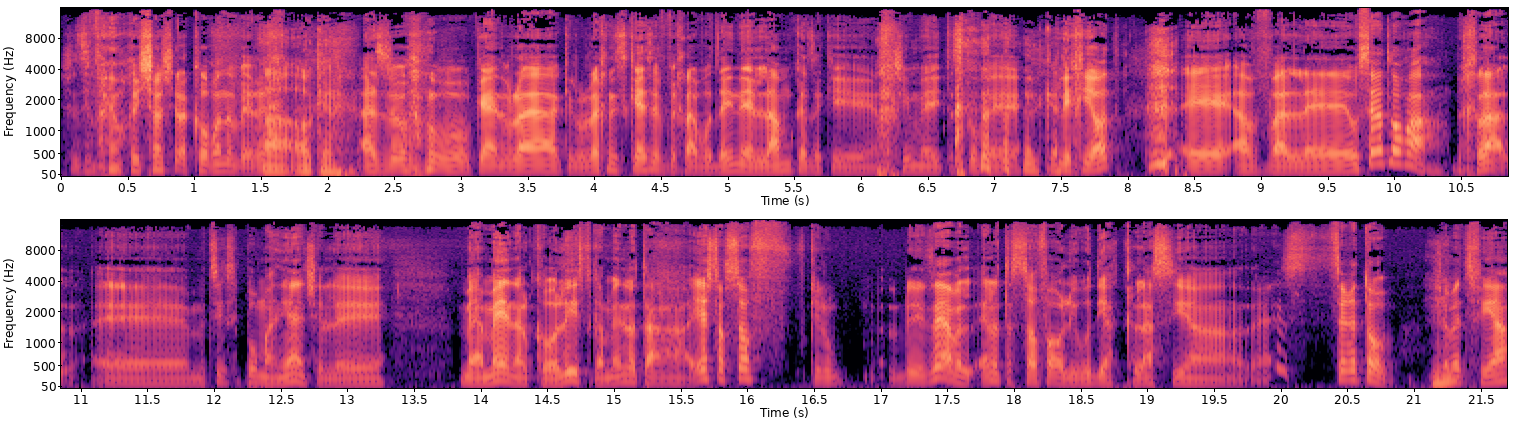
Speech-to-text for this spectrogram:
שזה ביום הראשון של הקורונה בערך. אה, אוקיי. אז הוא, הוא, כן, הוא לא היה, כאילו, לא הכניס כסף בכלל, והוא די נעלם כזה, כי אנשים התעסקו. בלחיות, אה, אבל הוא סרט לא רע, בכלל. מציג סיפור מעניין של מאמן, אלכוהוליסט, גם אין לו את ה... יש לו סוף, כאילו, זה, אבל אין לו את הסוף ההוליוודי הקלאסי, סרט טוב, שווה צפייה.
